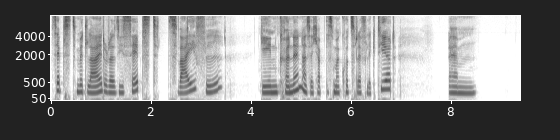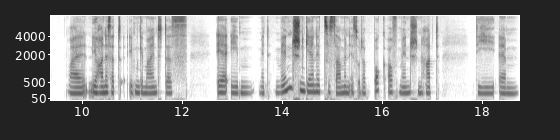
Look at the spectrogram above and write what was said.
Selbstmitleid oder die Selbstzweifel gehen können. Also ich habe das mal kurz reflektiert, ähm, weil Johannes hat eben gemeint, dass er eben mit Menschen gerne zusammen ist oder Bock auf Menschen hat, die ähm,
